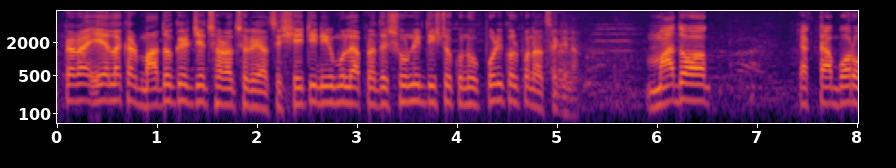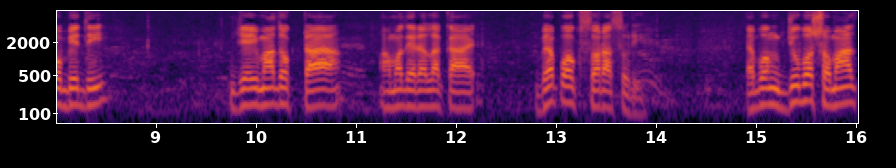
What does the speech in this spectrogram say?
আপনারা এই এলাকার মাদকের যে ছড়াছড়ি আছে সেইটি নির্মূলে আপনাদের সুনির্দিষ্ট কোনো পরিকল্পনা আছে কিনা? মাদক একটা বড় বেদি। যেই মাদকটা আমাদের এলাকায় ব্যাপক সরাসরি এবং যুব সমাজ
